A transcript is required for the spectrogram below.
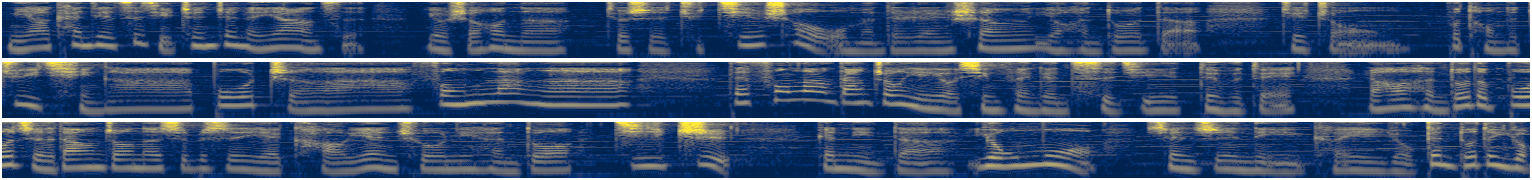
你要看见自己真正的样子。有时候呢，就是去接受我们的人生有很多的这种不同的剧情啊、波折啊、风浪啊，在风浪当中也有兴奋跟刺激，对不对？然后很多的波折当中呢，是不是也考验出你很多机智跟你的幽默，甚至你可以有更多的勇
